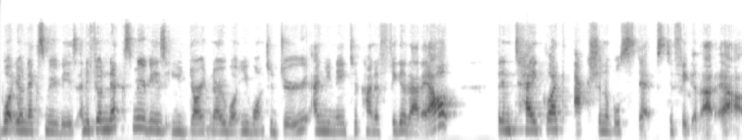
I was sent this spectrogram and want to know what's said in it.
what your next move is. And if your next move is you don't know what you want to do and you need to kind of figure that out, then take like actionable steps to figure that out.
